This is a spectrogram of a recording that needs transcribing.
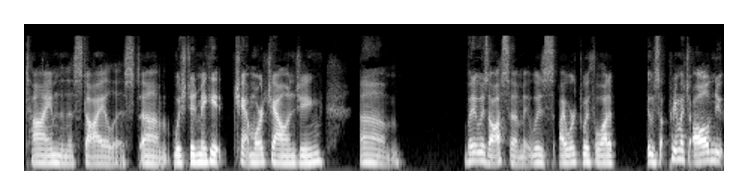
time than the stylist um which did make it cha- more challenging. Um but it was awesome. It was i worked with a lot of it was pretty much all new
